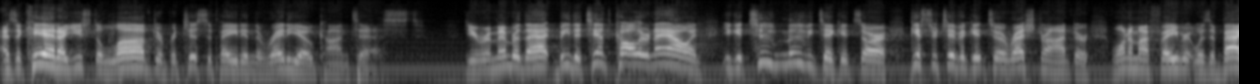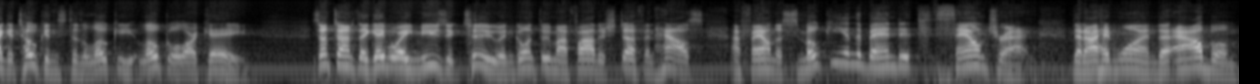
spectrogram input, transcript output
As a kid, I used to love to participate in the radio contest. Do you remember that? Be the 10th caller now, and you get two movie tickets or a gift certificate to a restaurant, or one of my favorite was a bag of tokens to the local arcade. Sometimes they gave away music too, and going through my father's stuff in house, I found the Smokey and the Bandit soundtrack that I had won, the album,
